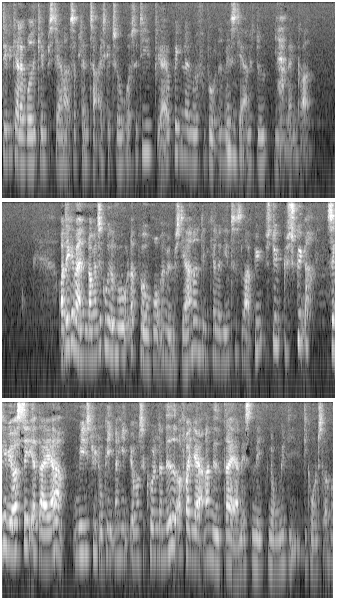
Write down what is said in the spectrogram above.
det vi kalder røde kæmpestjerner, altså planetariske tåger, så de er jo på en eller anden måde forbundet med stjernedød i en eller anden grad. Og det kan man, når man så går ud og måler på rummet mellem stjernerne, det vi kalder de interstellare by, sty, skyer, så kan vi også se, at der er mest hydrogen og helium og så kul dernede, og fra jern og ned, der er næsten ikke nogen af de, de grundstoffer.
